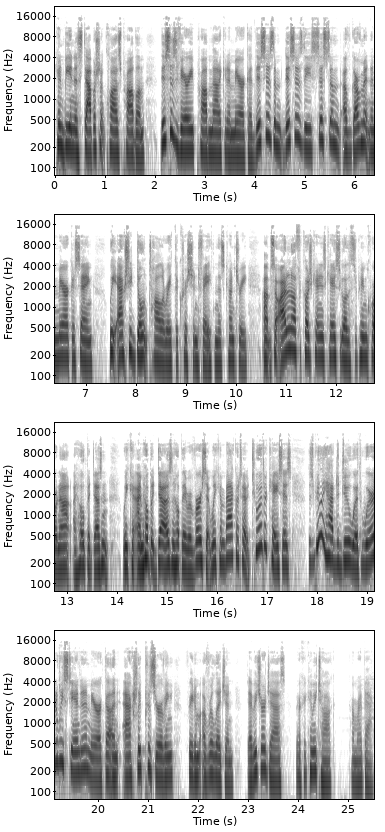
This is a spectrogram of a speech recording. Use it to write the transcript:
can be an establishment clause problem. This is very problematic in America. This is this is the system of government in America saying we actually don't tolerate the Christian faith in this country. Um, so I don't know if Coach Kennedy's case will go to the Supreme Court or not. I hope it doesn't. We can. I hope it does, and hope they reverse it. We come back on to two other cases. This really have to do with where do we stand in America and actually preserving freedom of religion. Debbie George Georgatos, America Can We Talk? Come right back.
